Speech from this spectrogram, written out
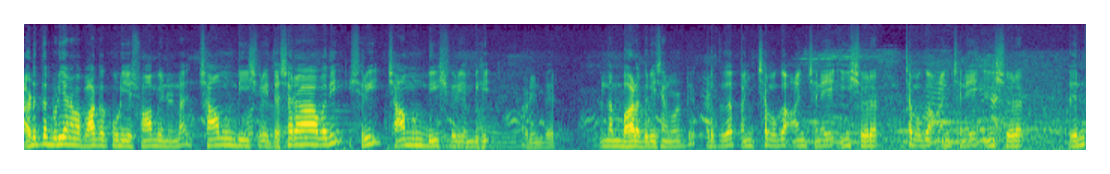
அடுத்தபடியாக நம்ம பார்க்கக்கூடிய சுவாமி என்னென்னா சாமுண்டீஸ்வரி தசராவதி ஸ்ரீ சாமுண்டீஸ்வரி அம்பிகை அப்படின்னு பேர். அந்த அம்பாளை தரிசனம் பண்ணிட்டு அடுத்ததாக பஞ்சமுக ஆஞ்சநேய ஈஸ்வரர் பஞ்சமுக ஆஞ்சநேய ஈஸ்வரர். அது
